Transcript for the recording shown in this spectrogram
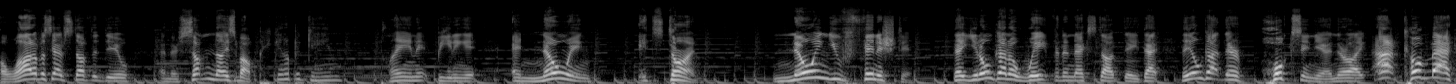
a lot of us have stuff to do, and there's something nice about picking up a game, playing it, beating it, and knowing it's done. Knowing you finished it. That you don't gotta wait for the next update. That they don't got their hooks in you and they're like, ah, come back.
